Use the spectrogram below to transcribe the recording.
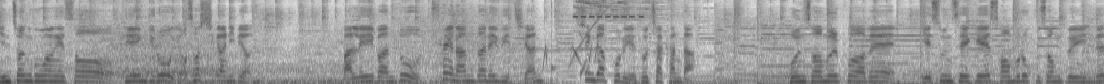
인천공항에서 비행기로 6시간이면 말레이 반도 최남단에 위치한 싱가포르에 도착한다. 본섬을 포함해 63개의 섬으로 구성되어 있는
